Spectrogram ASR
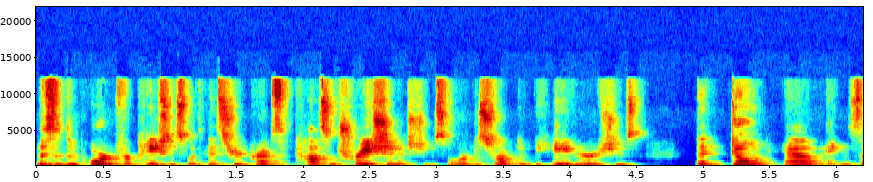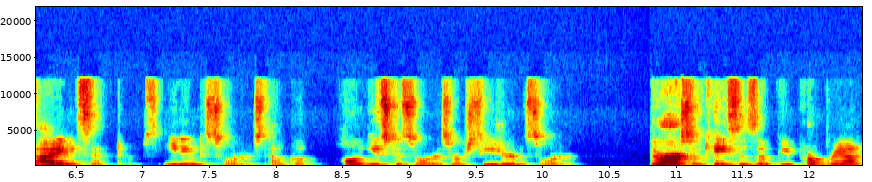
This is important for patients with history perhaps of concentration issues or disruptive behavior issues that don't have anxiety symptoms, eating disorders, alcohol use disorders, or seizure disorder. There are some cases of bupropion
